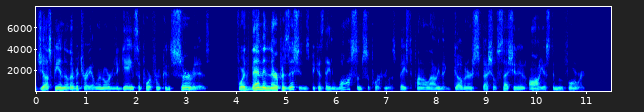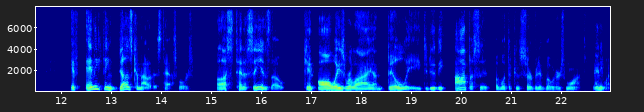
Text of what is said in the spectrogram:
just be another betrayal in order to gain support from conservatives for them in their positions because they lost some support from us based upon allowing the governor's special session in August to move forward. If anything does come out of this task force, us Tennesseans, though, can always rely on Bill Lee to do the opposite of what the conservative voters want anyway.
